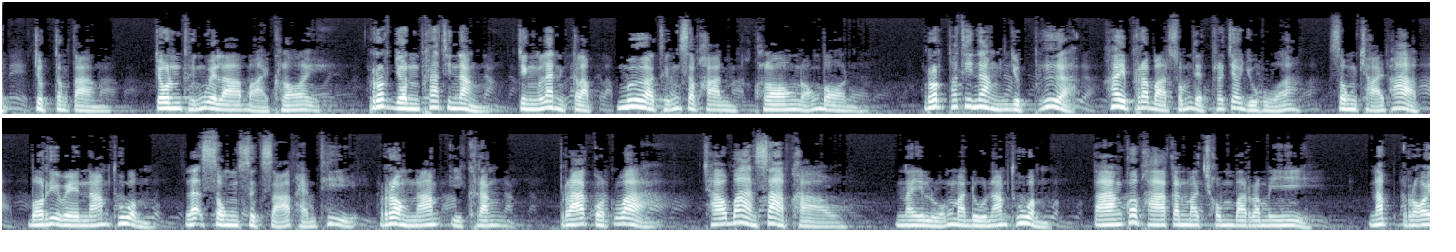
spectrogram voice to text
ตรจุดต่างๆ จนถึงเวลาบ่ายคล้อย รถยนต์พระที่นั่งจึงแล่นกลับเมื่อถึงสะพานคลองหนองบอนรถพระที่นั่งหยุดเพื่อให้พระบาทสมเด็จพระเจ้าอยู่หัว ทรงฉายภาพบริเวณน้ำท่วม และทรงศึกษาแผนที่ร่องน้ำอีกครั้ง ปรากฏว่า ชาวบ้านทราบข่าว ในหลวงมาดูน้ำท่วม ต่างก็พากันมาชมบารมี นับร้อย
